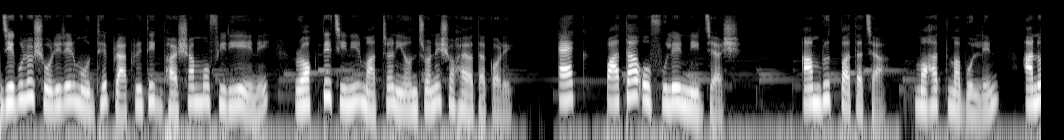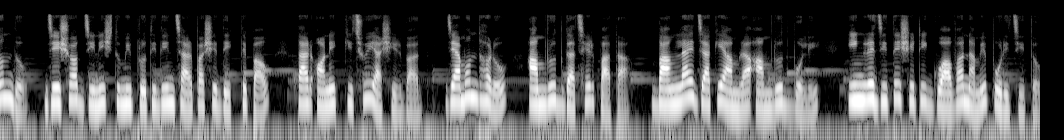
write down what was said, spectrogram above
যেগুলো শরীরের মধ্যে প্রাকৃতিক ভারসাম্য ফিরিয়ে এনে রক্তে চিনির মাত্রা নিয়ন্ত্রণে সহায়তা করে। এক, পাতা ও ফুলের নির্যাস। আমরুত পাতা চা। মহাত্মা বললেন, আনন্দ, যেসব জিনিস তুমি প্রতিদিন চারপাশে দেখতে পাও, তার অনেক কিছুই আশীর্বাদ। যেমন ধরো, আমরুদ গাছের পাতা। বাংলায় যাকে আমরা আমরুদ বলি, ইংরেজিতে সেটি গোয়াভা নামে পরিচিত।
